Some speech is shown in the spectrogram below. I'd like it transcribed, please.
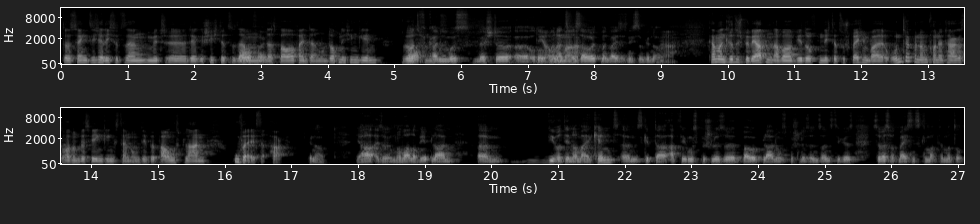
Das hängt sicherlich sozusagen mit äh, der Geschichte zusammen, Bauerfeind. dass Bauerfeind da nun doch nicht hingehen wird. Darf, kann, muss, möchte äh, oder man hat es versaut, man weiß es nicht so genau. ja. Kann man kritisch bewerten, aber wir durften nicht dazu sprechen, weil runtergenommen von der Tagesordnung. Deswegen ging es dann um den Bebauungsplan Ufer-Elster-Park. Genau. Ja, also ein normaler B-Plan, ähm, wie man den normal kennt. Ähm, es gibt da Abwägungsbeschlüsse, Bauplanungsbeschlüsse und sonstiges. Sowas wird meistens gemacht, wenn man dort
